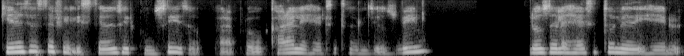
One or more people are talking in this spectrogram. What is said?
¿Quién es este filisteo incircunciso para provocar al ejército del Dios vivo? Los del ejército le dijeron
